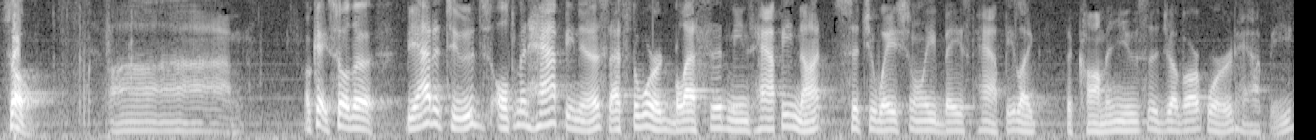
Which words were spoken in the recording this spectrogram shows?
So, um, okay, so the Beatitudes, ultimate happiness, that's the word. Blessed means happy, not situationally based happy, like the common usage of our word happy.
